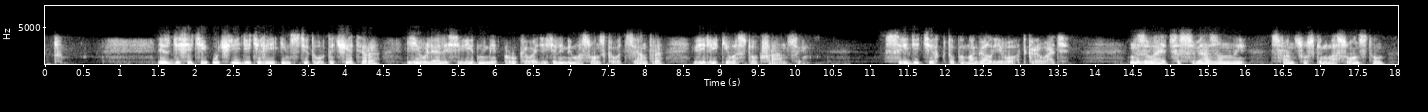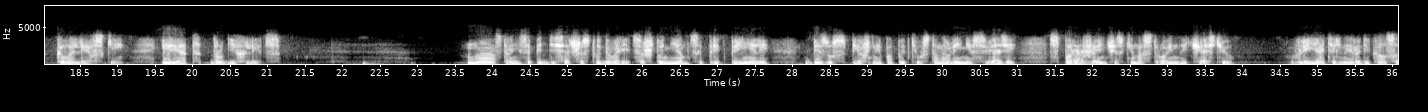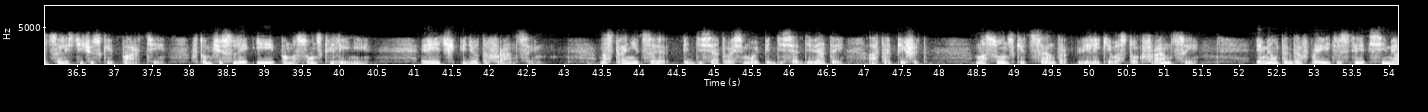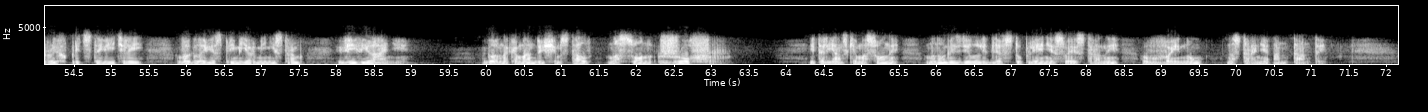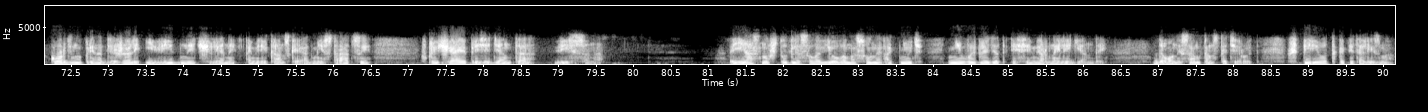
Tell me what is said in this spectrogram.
Из десяти учредителей института четверо являлись видными руководителями масонского центра «Великий Восток Франции». Среди тех, кто помогал его открывать, называется связанный с французским масонством Ковалевский и ряд других лиц – на странице 56 говорится, что немцы предприняли безуспешные попытки установления связей с пораженчески настроенной частью влиятельной радикал-социалистической партии, в том числе и по масонской линии. Речь идет о Франции. На странице 58-59 автор пишет «Масонский центр Великий Восток Франции – имел тогда в правительстве семерых представителей во главе с премьер-министром Вивиани. Главнокомандующим стал масон Жофр. Итальянские масоны много сделали для вступления своей страны в войну на стороне Антанты. К ордену принадлежали и видные члены американской администрации, включая президента Вильсона. Ясно, что для Соловьева масоны отнюдь не выглядят эфемерной легендой. Да он и сам констатирует, в период капитализма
